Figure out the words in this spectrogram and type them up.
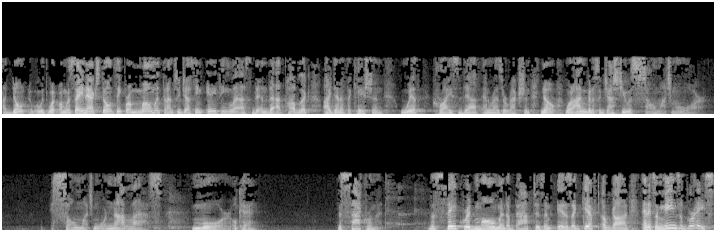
Uh, don't, with what I'm going to say next, don't think for a moment that I'm suggesting anything less than that public identification with Christ's death and resurrection. No, what I'm going to suggest to you is so much more. It's so much more, not less, more, okay? The sacrament the sacred moment of baptism is a gift of God, and it's a means of grace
